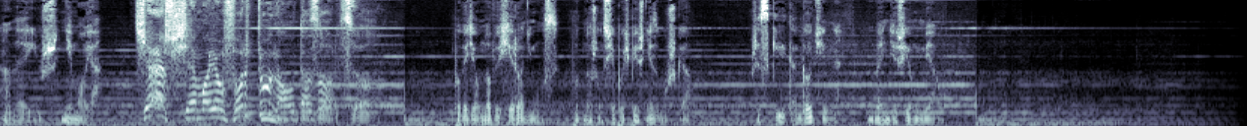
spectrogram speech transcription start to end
ale już nie moja. Ciesz się moją fortuną, dozorco. Powiedział nowy Hieronimus, podnosząc się pośpiesznie z łóżka. Przez kilka godzin będziesz ją miał.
